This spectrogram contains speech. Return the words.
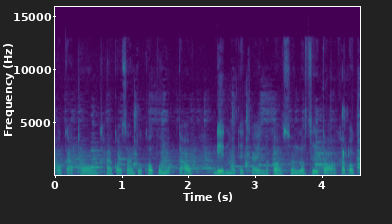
โอกาสทองค่าก่อสร้างถูกควบคุมลูกเต๋าเด่นมาแต่ไกลแล้วก็ส่วนลดซื้อต่อครับ โอเค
